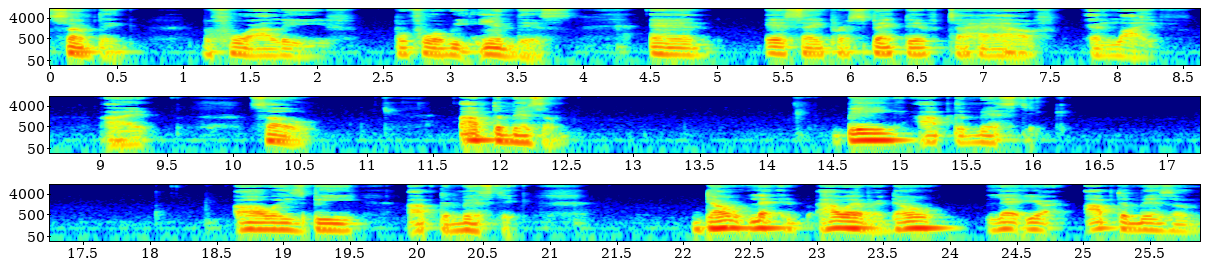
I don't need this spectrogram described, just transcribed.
something before I leave, before we end this. And it's a perspective to have in life. All right. So, optimism, being optimistic always be optimistic. Don't let, however, don't let your optimism,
